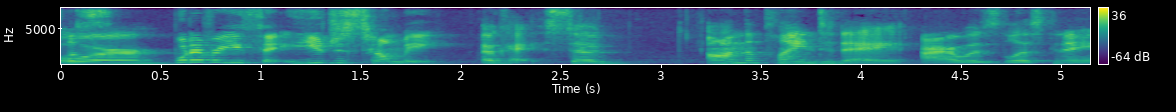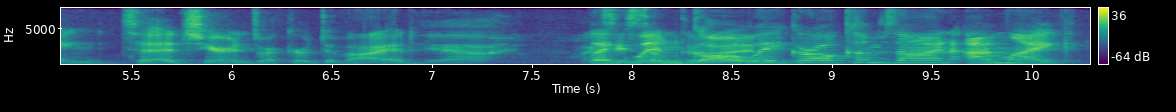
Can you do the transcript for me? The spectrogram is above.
Let's- or whatever you think. You just tell me. okay, so. On the plane today, I was listening to Ed Sheeran's record Divide. Yeah. Why like when good? Galway Girl comes on, I'm like,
